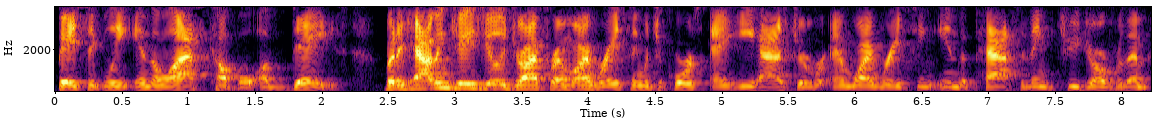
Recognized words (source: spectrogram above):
basically in the last couple of days. But having JJ drive for NY Racing, which of course eh, he has driven for NY Racing in the past, I think he drove for them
